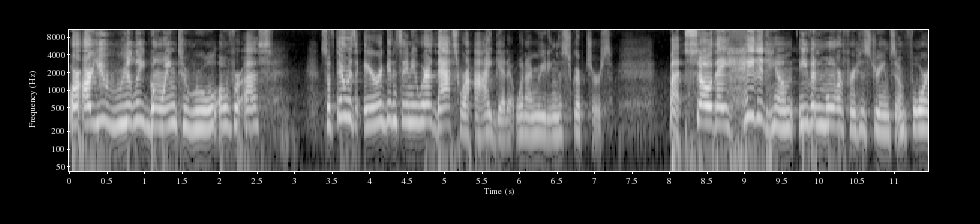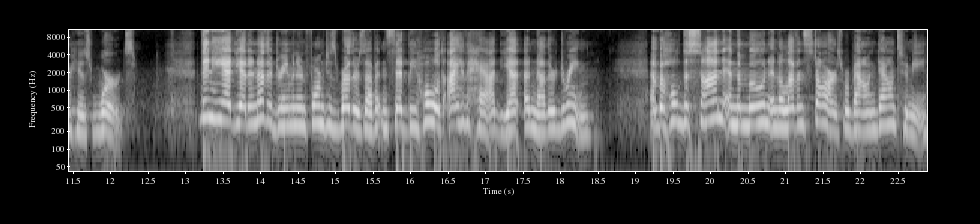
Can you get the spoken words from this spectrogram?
Or are you really going to rule over us? So if there was arrogance anywhere, that's where I get it when I'm reading the scriptures. But so they hated him even more for his dreams and for his words. Then he had yet another dream and informed his brothers of it and said, Behold, I have had yet another dream. And behold, the sun and the moon and 11 stars were bowing down to me.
